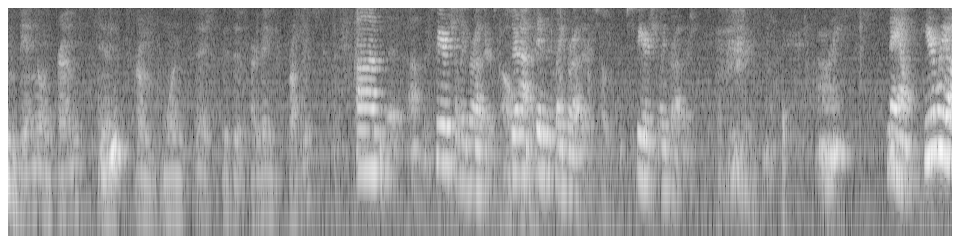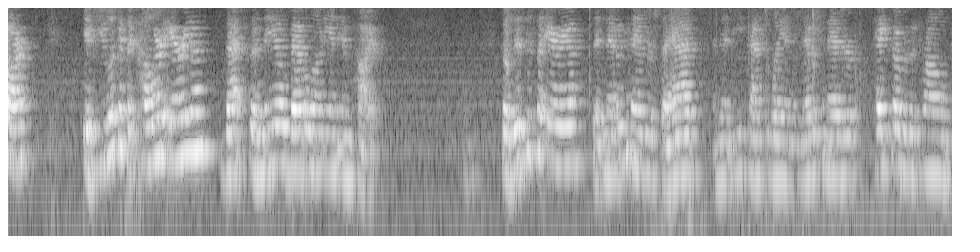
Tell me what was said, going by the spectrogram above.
You just said Daniel and friends, Mhm. from one six, is it, are they brothers? Um, uh, spiritually brothers. They're not physically brothers, Okay. spiritually brothers. All right. Now, here we are. If you look at the colored area, that's the Neo-Babylonian Empire. So this is the area that Nebuchadnezzar's dad, and then he passed away, and then Nebuchadnezzar takes over the throne.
